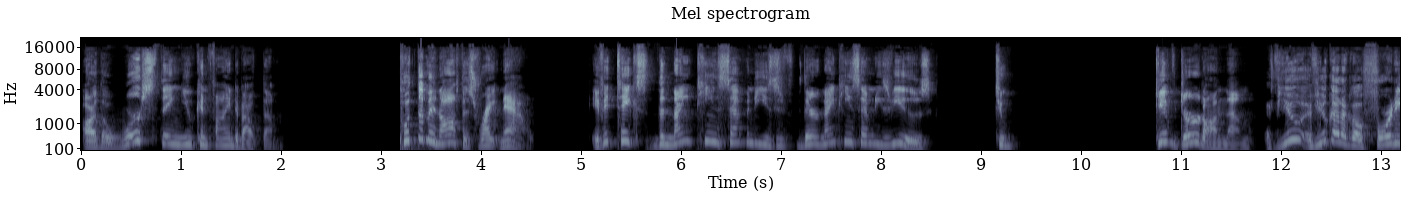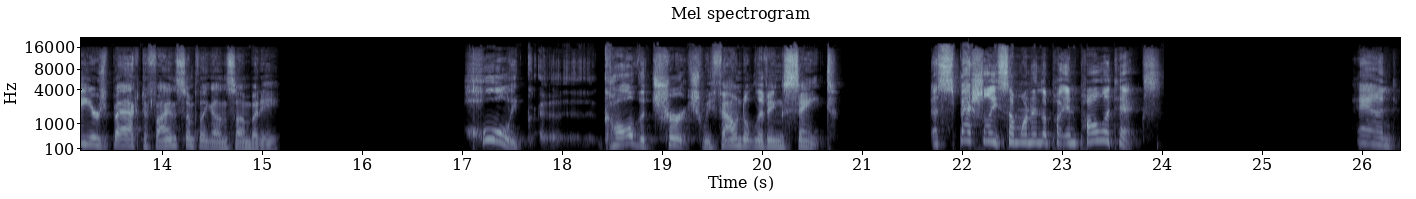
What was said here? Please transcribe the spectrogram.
are the worst thing you can find about them, put them in office right now. If it takes the 1970s their 1970s views to give dirt on them, If you if you got to go 40 years back to find something on somebody, holy uh, call the church, we found a living saint. especially someone in the in politics. And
